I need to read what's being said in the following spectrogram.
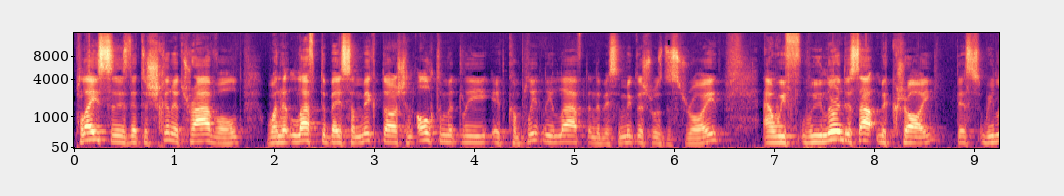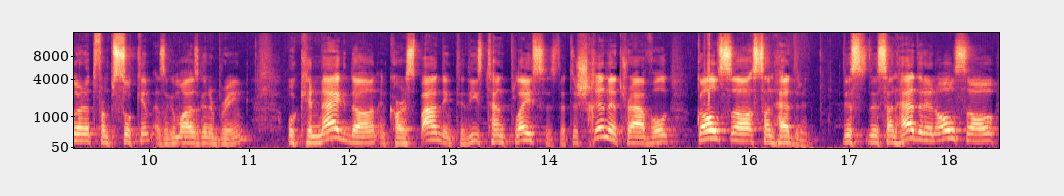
places that the Shekhinah traveled when it left the Beis Hamikdash, and ultimately it completely left, and the Beis Hamikdash was destroyed. And we we learned this out Mikroi. This we learned it from Sukkim, as the Gemara is going to bring. Ukenegdan, and corresponding to these ten places that the Shekhinah traveled, Golsa Sanhedrin. this, the Sanhedrin also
